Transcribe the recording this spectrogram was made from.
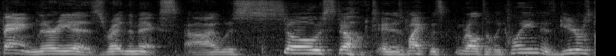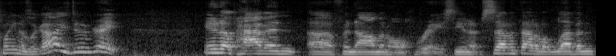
bang, there he is, right in the mix. I was so stoked, and his bike was relatively clean. His gear was clean. I was like, ah, oh, he's doing great. Ended up having a phenomenal race. He ended up seventh out of eleven.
